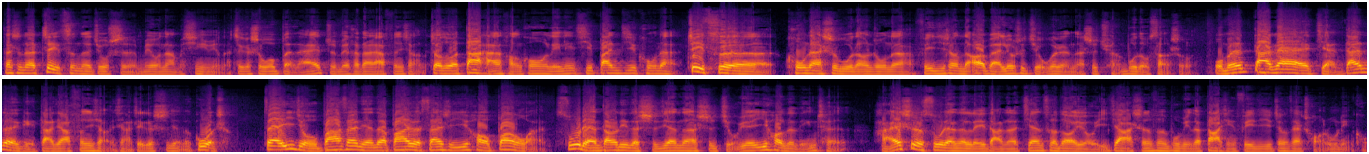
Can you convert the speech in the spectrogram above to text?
但是呢，这次呢，就是没有那么幸运了。这个是我本来准备和大家分享的，叫做大韩航空零零七班机空难。这次空难事故当中呢，飞机上的二百六十九个人呢是全部都丧生了。我们大概简单的给大家分享一下这个事件的过程。在一九八三年的八月三十一号傍晚，苏联当地的时间呢是九月一号的凌晨，还是苏联的雷达呢监测到有一架身份不明的大型飞机正在闯入领空。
